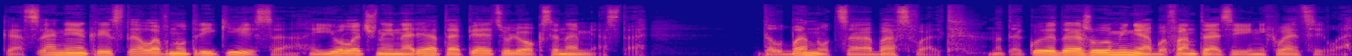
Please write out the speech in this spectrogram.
Касание кристалла внутри кейса, елочный наряд опять улегся на место. Долбануться об асфальт. На такое даже у меня бы фантазии не хватило.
